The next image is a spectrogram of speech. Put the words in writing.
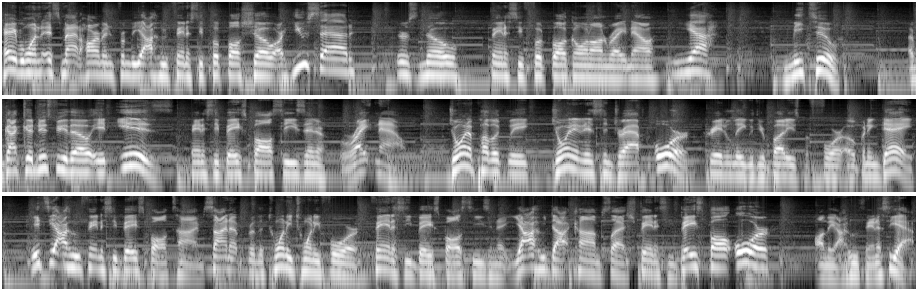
Hey everyone, it's Matt Harmon from the Yahoo Fantasy Football Show. Are you sad there's no fantasy football going on right now? Yeah, me too. I've got good news for you though. It is fantasy baseball season right now. Join a public league, join an instant draft, or create a league with your buddies before opening day. It's Yahoo Fantasy Baseball time. Sign up for the 2024 fantasy baseball season at yahoo.com slash fantasy baseball or on the Yahoo Fantasy app.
